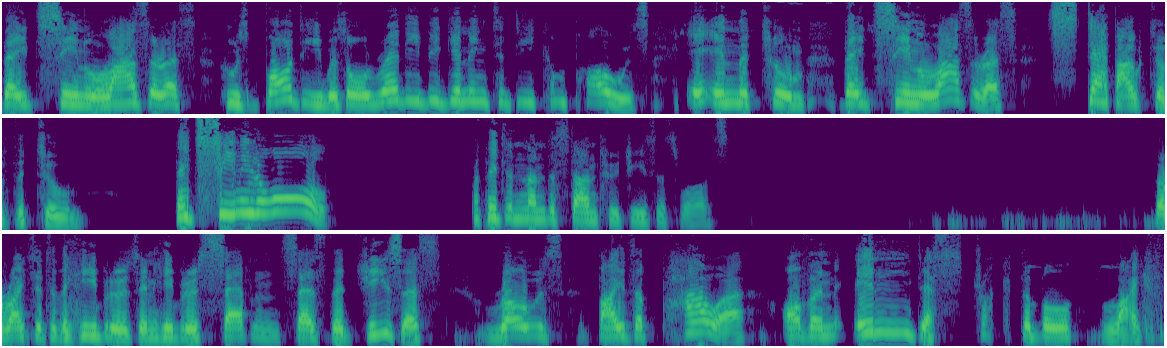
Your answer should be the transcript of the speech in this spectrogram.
they'd seen Lazarus, whose body was already beginning to decompose in the tomb. They'd seen Lazarus step out of the tomb. They'd seen it all, but they didn't understand who Jesus was. The writer to the Hebrews in Hebrews 7 says that Jesus rose by the power of an indestructible life.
